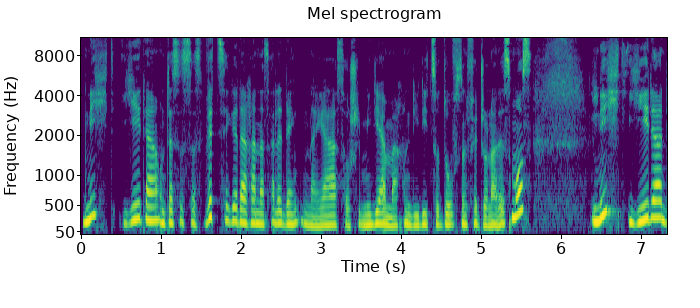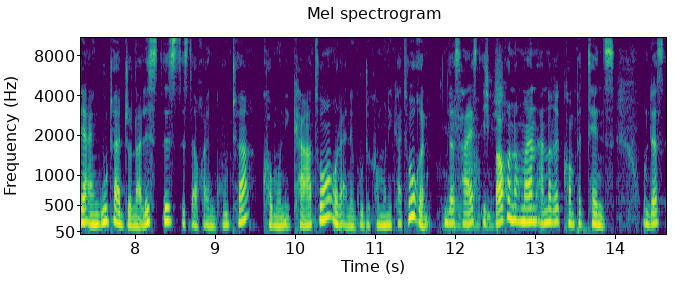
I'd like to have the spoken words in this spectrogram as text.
nicht jeder, und das ist das Witzige daran, dass alle denken, na ja, Social Media machen die, die zu doof sind für Journalismus. Nicht jeder, der ein guter Journalist ist, ist auch ein guter Kommunikator oder eine gute Kommunikatorin. Das nee, heißt, ich brauche nochmal eine andere Kompetenz. Und das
